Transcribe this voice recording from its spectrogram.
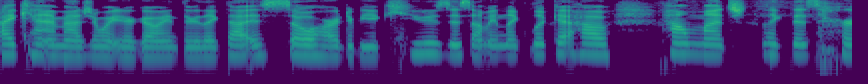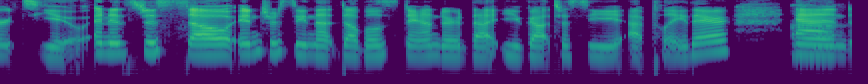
I can't imagine what you're going through. Like, that is so hard to be accused of something. Like, look at how, how much, like, this hurts you. And it's just so interesting that double standard that you got to see at play there. Uh-huh. And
